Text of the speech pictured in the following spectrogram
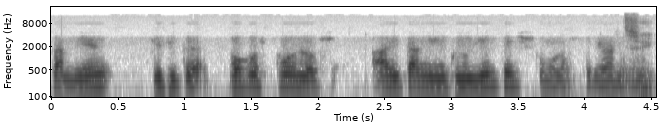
también, que pocos pueblos hay tan incluyentes como el asturiano. Sí.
